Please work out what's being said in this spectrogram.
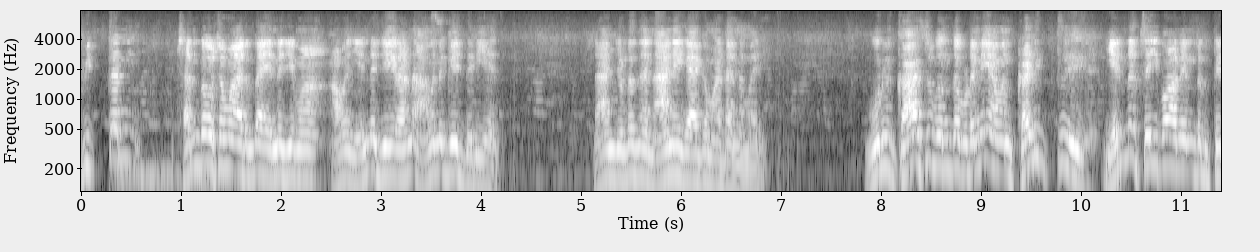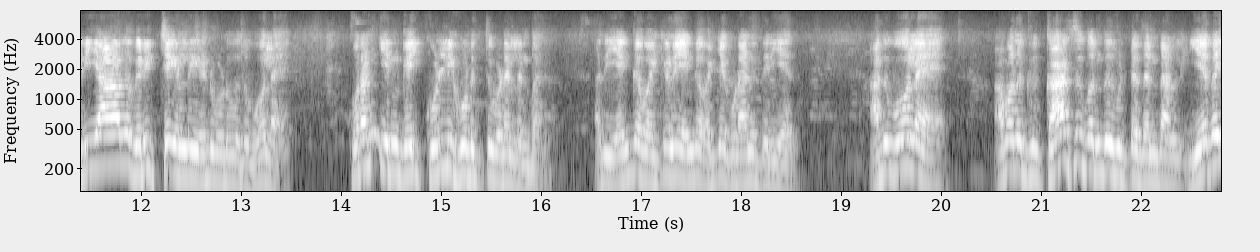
பித்தன் சந்தோஷமாக இருந்தால் என்ன செய்வான்? அவன் என்ன செய்கிறான்னு அவனுக்கே தெரியாது. நான் சொல்கிறத நானே கேட்க மாட்டேன் அந்த மாதிரி. ஒரு காசு வந்தவுடனே அவன் கழித்து என்ன செய்வான் என்று தெரியாத வெறிச்செயலில் ஈடுபடுவது போல குரங்கின் கை கொள்ளி கொடுத்து விடல் என்பார். அது எங்கே வைக்கணும் எங்கே வைக்கக்கூடாதுன்னு தெரியாது. அதுபோல அவனுக்கு காசு வந்து விட்டதென்றால் எதை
